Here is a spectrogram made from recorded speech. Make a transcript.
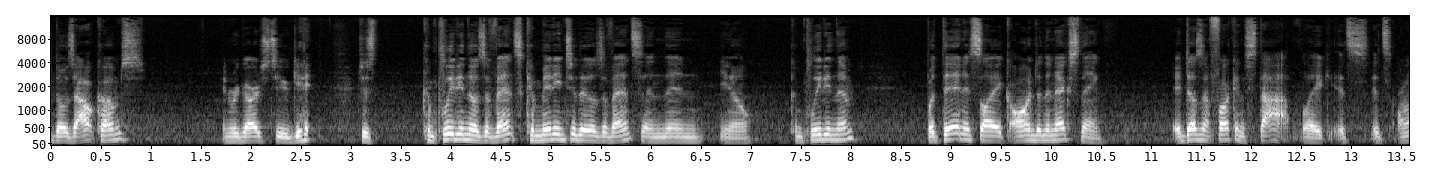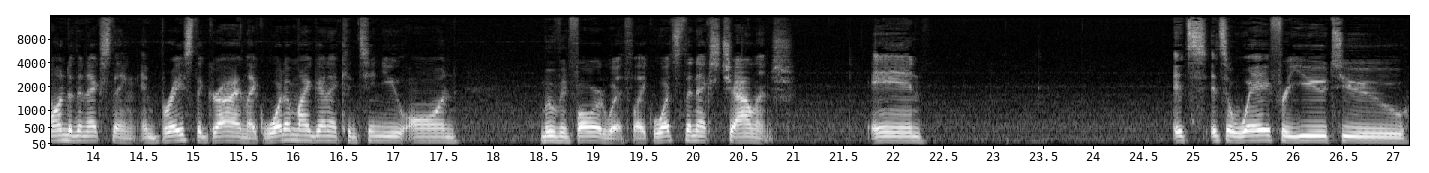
those outcomes in regards to get just completing those events, committing to those events, and then you know completing them. But then it's like on to the next thing. It doesn't fucking stop. Like it's it's on to the next thing. Embrace the grind. Like what am I gonna continue on moving forward with? Like what's the next challenge? And it's it's a way for you to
